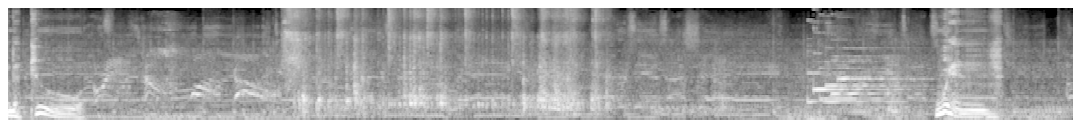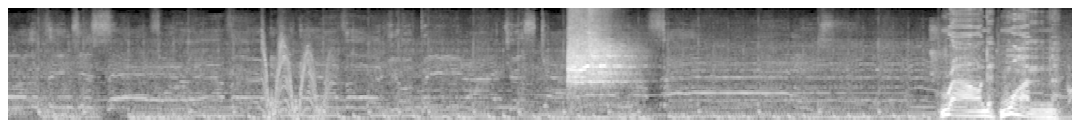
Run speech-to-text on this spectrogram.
Round two. Wins. Round one.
